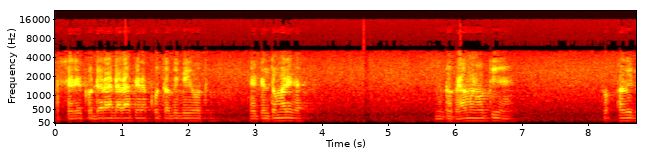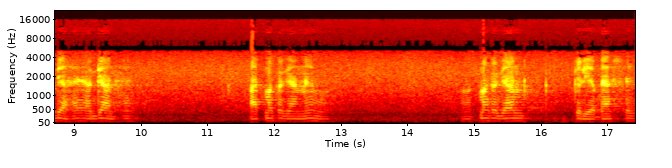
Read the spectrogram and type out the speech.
और शरीर को डरा डरा के रखो, तभी भी हो तो एक दिन तो मरेगा। घबराहट तो होती है तो अविद्या है, अज्ञान है। आत्मा का ज्ञान नहीं हुआ। आत्मा का ज्ञान के लिए अभ्यास चाहिए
